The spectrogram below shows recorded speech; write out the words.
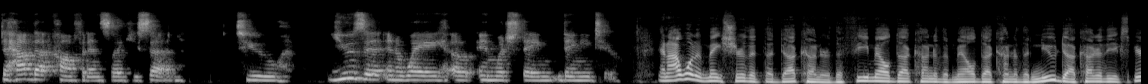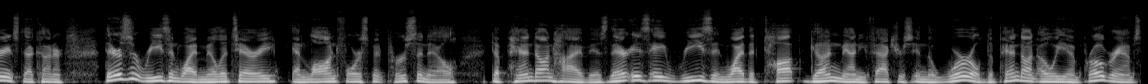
to have that confidence like you said to use it in a way uh, in which they they need to. And I want to make sure that the duck hunter, the female duck hunter, the male duck hunter, the new duck hunter, the experienced duck hunter, there's a reason why military and law enforcement personnel depend on HiViz. There is a reason why the top gun manufacturers in the world depend on OEM programs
